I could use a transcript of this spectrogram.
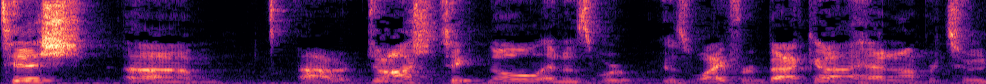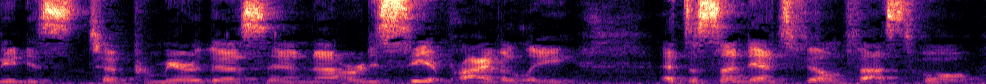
Tish, um, uh, Josh Ticknell and his, his wife Rebecca had an opportunity to, to premiere this and uh, or to see it privately at the Sundance Film Festival.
